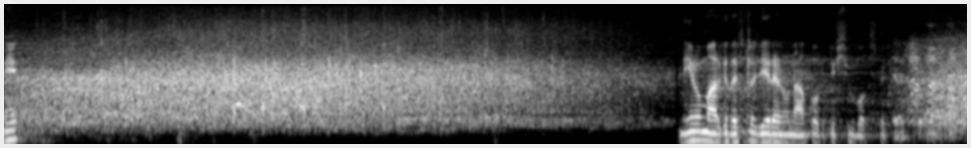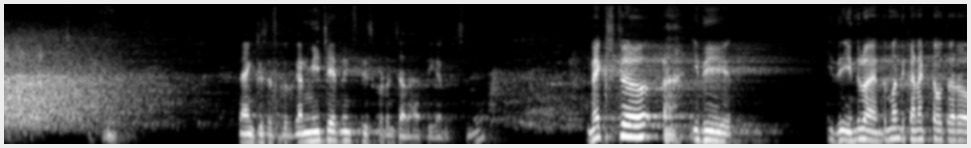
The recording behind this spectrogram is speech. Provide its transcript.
నే నేను మార్గదర్శిలో చేరాను నాకు ఒక టిష్యూ బాక్స్ పెట్టారు. థ్యాంక్ యూ సద్గురు కానీ మీ చేతి నుంచి తీసుకోవడం చాలా హ్యాపీగా అనిపించింది. నెక్స్ట్ ఇది ఇది ఇందులో ఎంతమంది కనెక్ట్ అవుతారో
